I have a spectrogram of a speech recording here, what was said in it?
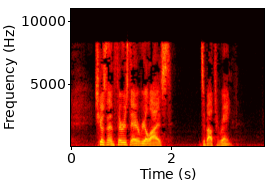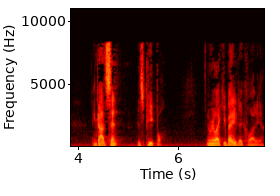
she goes, and then Thursday I realized it's about to rain. And God sent his people. And we are like, you bet he did, Claudia.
